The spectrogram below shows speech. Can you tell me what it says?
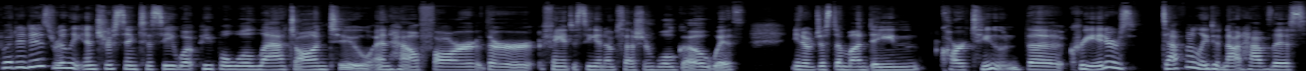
But it is really interesting to see what people will latch on to and how far their fantasy and obsession will go with, you know, just a mundane cartoon. The creators definitely did not have this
